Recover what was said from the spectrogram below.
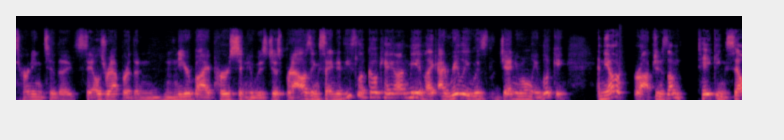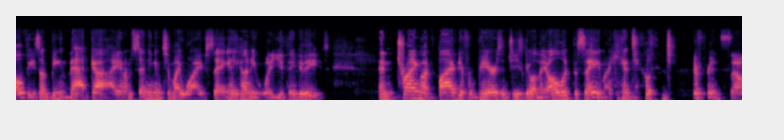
turning to the sales rep or the nearby person who was just browsing, saying, "Do these look okay on me?" And like, I really was genuinely looking. And the other option is I'm taking selfies. I'm being that guy, and I'm sending them to my wife, saying, "Hey, honey, what do you think of these?" And trying on five different pairs and she's going they all look the same. I can't tell the difference. So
